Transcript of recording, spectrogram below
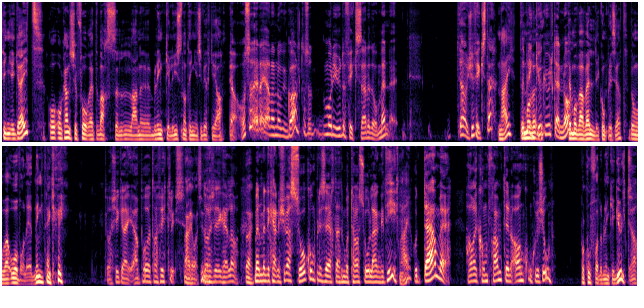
ting er greit, og, og kanskje får et varslende blinkelys når ting ikke virker, ja. Ja, og så er det gjerne noe galt, og så må de ut og fikse det da. Men eh, de har jo ikke fikset det. Nei, Det det blinker jo gult ennå. det må være veldig komplisert. Det må være overledning, tenker jeg. Du har ikke greie på trafikklys. Nei, jeg har ikke det. det. ikke jeg heller. Men, men det kan jo ikke være så komplisert at det må ta så lang tid. Nei. Og dermed har jeg kommet fram til en annen konklusjon. På hvorfor det blinker gult. Ja.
